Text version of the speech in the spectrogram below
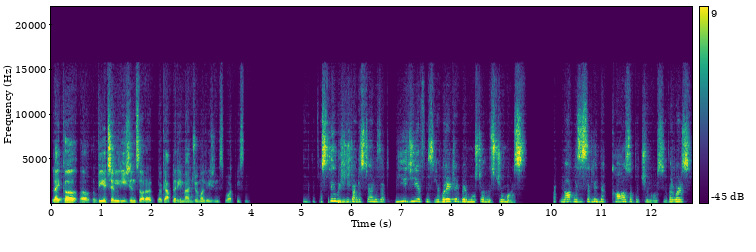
like a, a VHL lesions or a, a capillary hemangioma lesions, what we see. The first thing we to understand is that VEGF is liberated by most of those tumors, but not necessarily the cause of the tumors. In other words,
